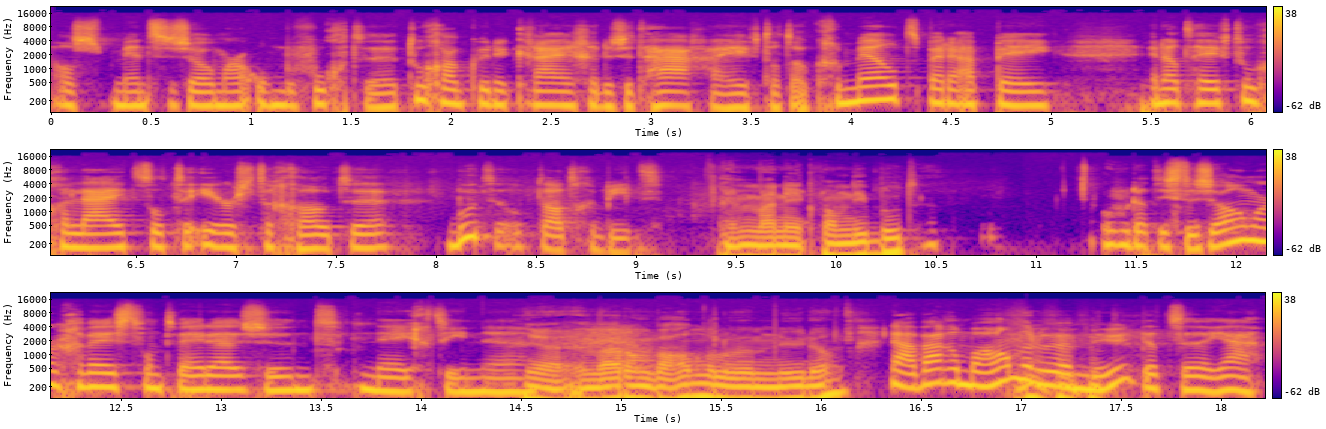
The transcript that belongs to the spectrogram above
Als mensen zomaar onbevoegd uh, toegang kunnen krijgen. Dus het Haga heeft dat ook gemeld bij de AP. En dat heeft toen geleid tot de eerste grote boete op dat gebied. En wanneer kwam die boete? Oeh, dat is de zomer geweest van 2019. Uh. Ja, en waarom behandelen we hem nu dan? Nou, waarom behandelen we hem nu? Dat, uh, ja,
